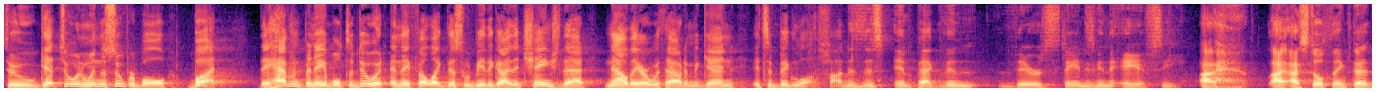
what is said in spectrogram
to get to and win the Super Bowl, but they haven't been able to do it, and they felt like this would be the guy that changed that. Now they are without him again. It's a big loss. How does this impact then their standings in the AFC? I, I, still think that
